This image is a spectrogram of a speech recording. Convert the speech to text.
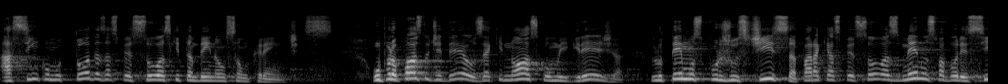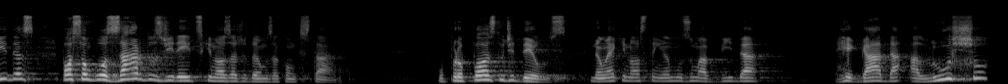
assim como todas as pessoas que também não são crentes. O propósito de Deus é que nós, como igreja, lutemos por justiça para que as pessoas menos favorecidas possam gozar dos direitos que nós ajudamos a conquistar. O propósito de Deus não é que nós tenhamos uma vida regada a luxo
